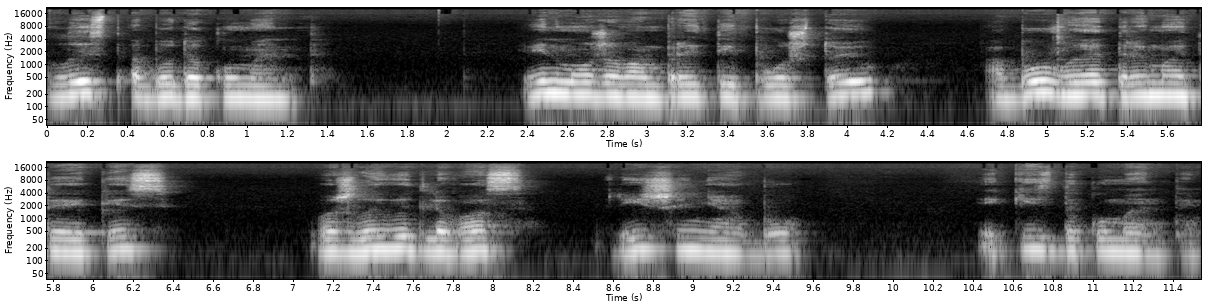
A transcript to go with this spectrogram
Лист або документ. Він може вам прийти поштою, або ви отримаєте якесь важливе для вас рішення або якісь документи.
